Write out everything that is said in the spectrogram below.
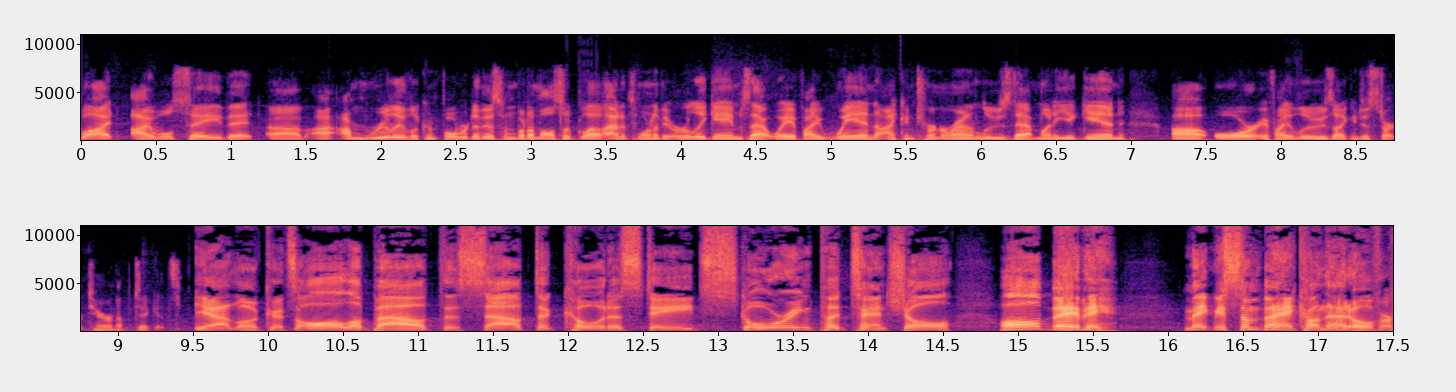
but I will say that uh, I, am really looking forward to this one. But I'm also glad it's one of the early games. That way, if I win, I can turn around and lose that money again. Uh, or if I lose, I can just start tearing up tickets. Yeah, look, it's all about the South Dakota State scoring potential. Oh, baby. Make me some bank on that over.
